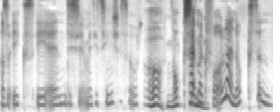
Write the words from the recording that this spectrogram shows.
also X-E-N, das ist ein medizinisches Wort. Ah, Noxen. Hat mir gefallen, Noxen.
